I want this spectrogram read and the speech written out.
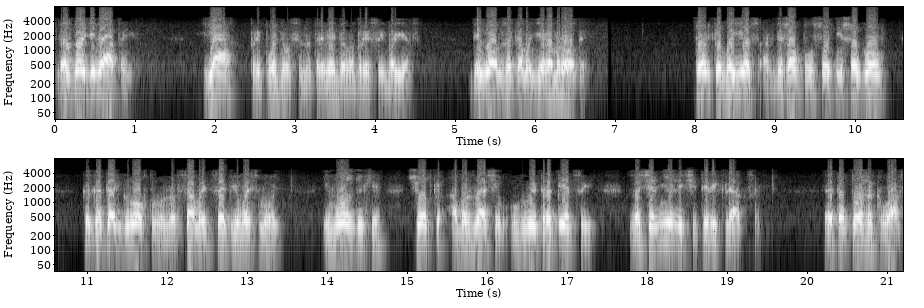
«Звездой девятой!» «Я!» — приподнялся на траве белобрысый боец. «Бегом за командиром роты!» Только боец отбежал полсотни шагов, как опять грохнуло над самой цепью восьмой, и в воздухе, четко обозначив углы трапеций, зачернели четыре кляксы. «Это тоже класс!»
